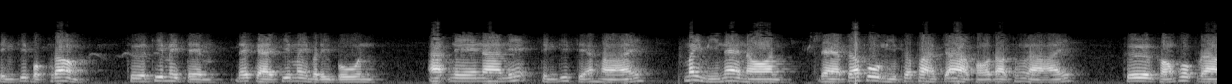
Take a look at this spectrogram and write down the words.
สิ่งที่บกพร่อง คือที่ไม่เต็ม ได้แก่ที่ไม่บริบูรณ์อเนนานิสิ่งที่เสียหาย ไม่มีแน่นอนแด่พระผู้มีพระภาคเจ้าของเราทั้งหลาย คือของพวกเรา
